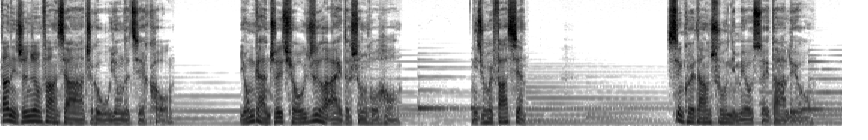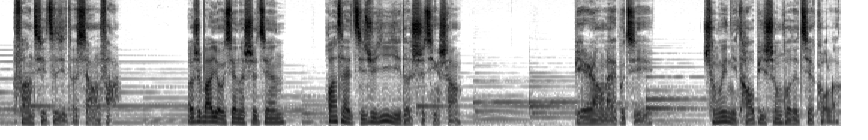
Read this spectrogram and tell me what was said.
当你真正放下这个无用的借口，勇敢追求热爱的生活后，你就会发现，幸亏当初你没有随大流，放弃自己的想法，而是把有限的时间花在极具意义的事情上。别让来不及成为你逃避生活的借口了。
